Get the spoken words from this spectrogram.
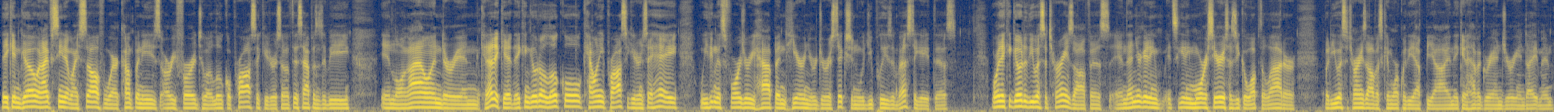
they can go, and I've seen it myself, where companies are referred to a local prosecutor. So if this happens to be in Long Island or in Connecticut, they can go to a local county prosecutor and say, hey, we think this forgery happened here in your jurisdiction. Would you please investigate this? Or they could go to the U.S. Attorney's Office, and then you're getting it's getting more serious as you go up the ladder. But a U.S. Attorney's Office can work with the FBI, and they can have a grand jury indictment,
